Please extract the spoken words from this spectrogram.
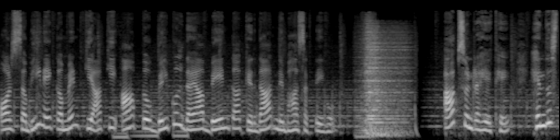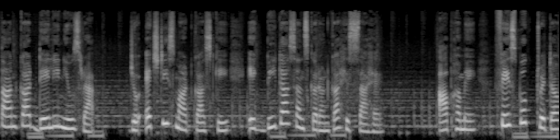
और सभी ने कमेंट किया कि आप तो बिल्कुल दया बेन का किरदार निभा सकते हो। आप सुन रहे थे हिंदुस्तान का डेली न्यूज़ रैप, जो एच टी स्मार्टकास्ट की एक बीटा संस्करण का हिस्सा है। आप हमें फेसबुक ट्विटर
